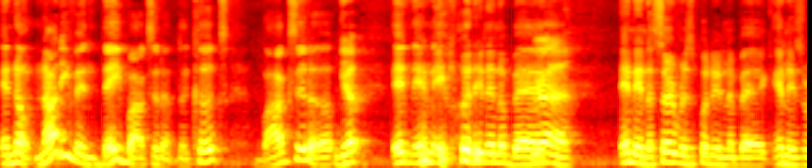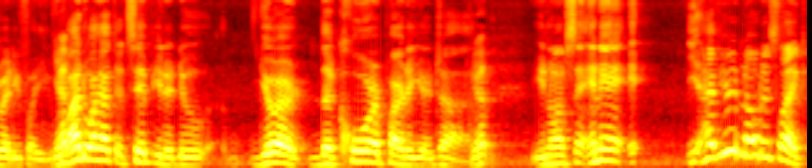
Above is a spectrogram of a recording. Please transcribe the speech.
And no, not even they box it up. The cooks box it up, yep, and then they put it in a bag yeah, and then the servers put it in the bag and it's ready for you. Yep. Why do I have to tip you to do your the core part of your job? yep. You know what I'm saying? And then it, have you noticed like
